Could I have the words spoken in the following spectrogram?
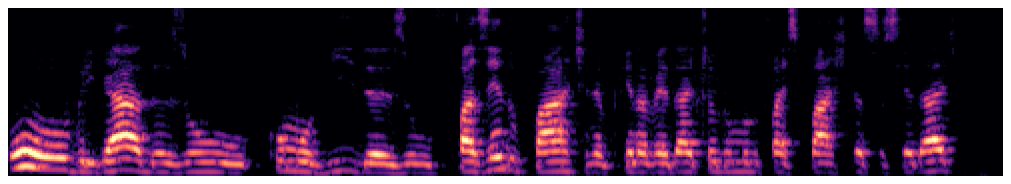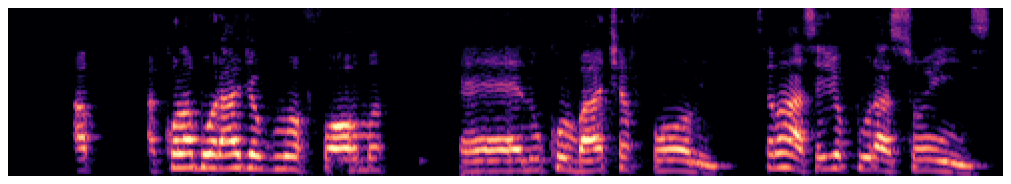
ou obrigadas ou comovidas ou fazendo parte, né, porque na verdade todo mundo faz parte da sociedade, a, colaborar de alguma forma é, no combate à fome, sei lá, seja por ações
